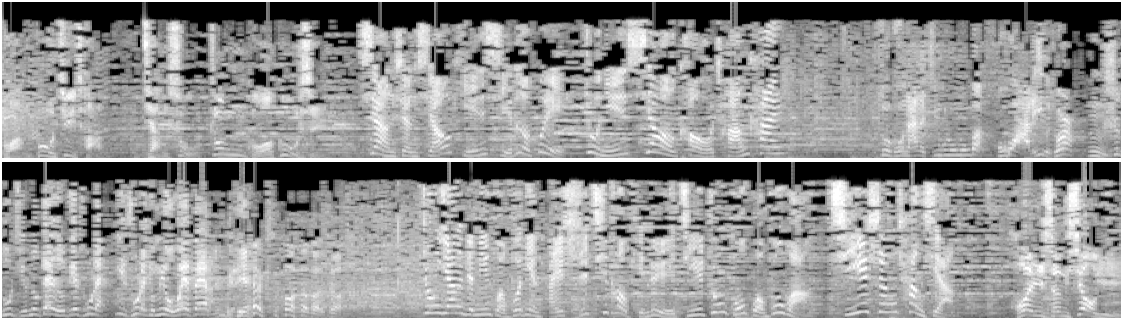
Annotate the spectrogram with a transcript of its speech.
广播剧场讲述中国故事，相声小品喜乐会，祝您笑口常开。孙悟空拿着金箍龙龙棒画了一个圈，嗯，师徒几人都待着别出来，一出来就没有 WiFi 了。别说了吧，这。中央人民广播电台十七套频率及中国广播网齐声唱响，欢声笑语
